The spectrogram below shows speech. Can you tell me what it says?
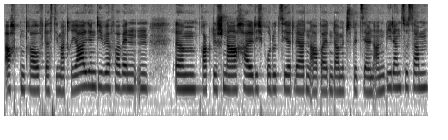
achten darauf, dass die Materialien, die wir verwenden, ähm, praktisch nachhaltig produziert werden, arbeiten da mit speziellen Anbietern zusammen.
